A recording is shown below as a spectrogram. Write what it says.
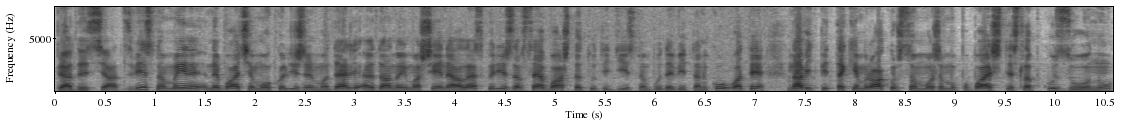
50. Звісно, ми не бачимо коліжен модель е, даної машини, але скоріш за все башта тут і дійсно буде відтанковувати. Навіть під таким ракурсом можемо побачити слабку зону.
